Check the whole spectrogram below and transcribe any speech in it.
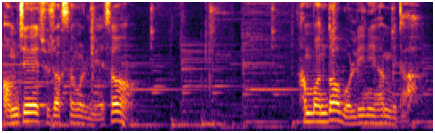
엄지의 조작성을 위해서 한 번 더 몰리니 합니다.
